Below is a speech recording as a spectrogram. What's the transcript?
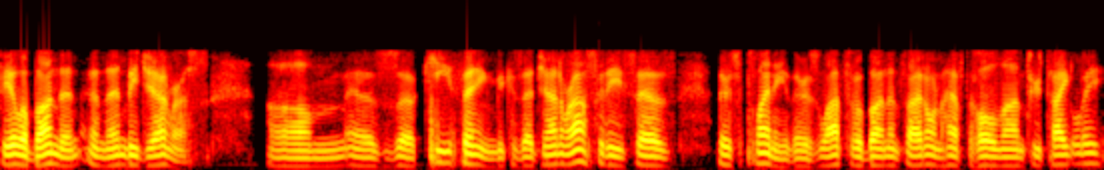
feel abundant, and then be generous um, as a key thing because that generosity says there's plenty, there's lots of abundance. I don't have to hold on too tightly,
